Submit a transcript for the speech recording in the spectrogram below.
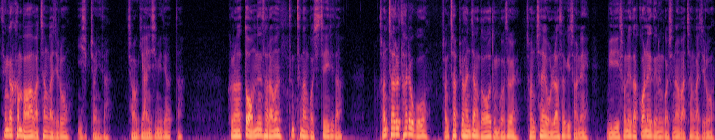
생각한 바와 마찬가지로 20전이다. 적이 안심이 되었다. 그러나 또 없는 사람은 튼튼한 것이 제일이다. 전차를 타려고 전차표 한 장 넣어둔 것을 전차에 올라서기 전에 미리 손에다 꺼내드는 것이나 마찬가지로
